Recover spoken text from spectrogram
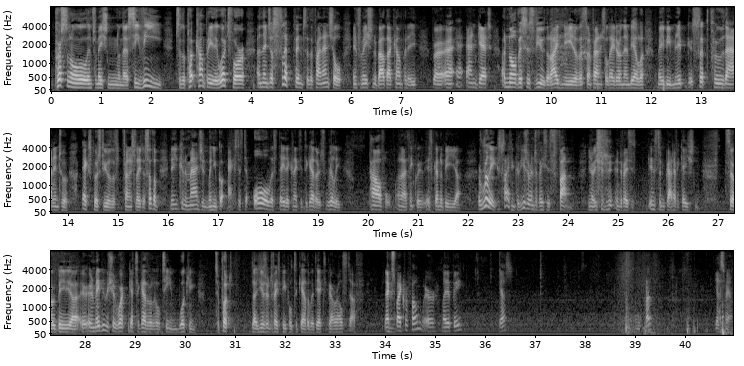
personal information and their CV to the company they worked for, and then just slip into the financial information about that company uh, and get a novice's view that I'd need of the financial data, and then be able to maybe slip through that into an expert's view of the financial data. So the, you, know, you, can imagine when you've got access to all this data connected together, it's really powerful, and I think it's going to be uh, really exciting because user interface is fun. You know, user interface is instant gratification. So it'd be, uh, maybe we should work, get together a little team working to put the user interface people together with the XBRL stuff. Next microphone, where might it be? Yes? In front? Yes, ma'am.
